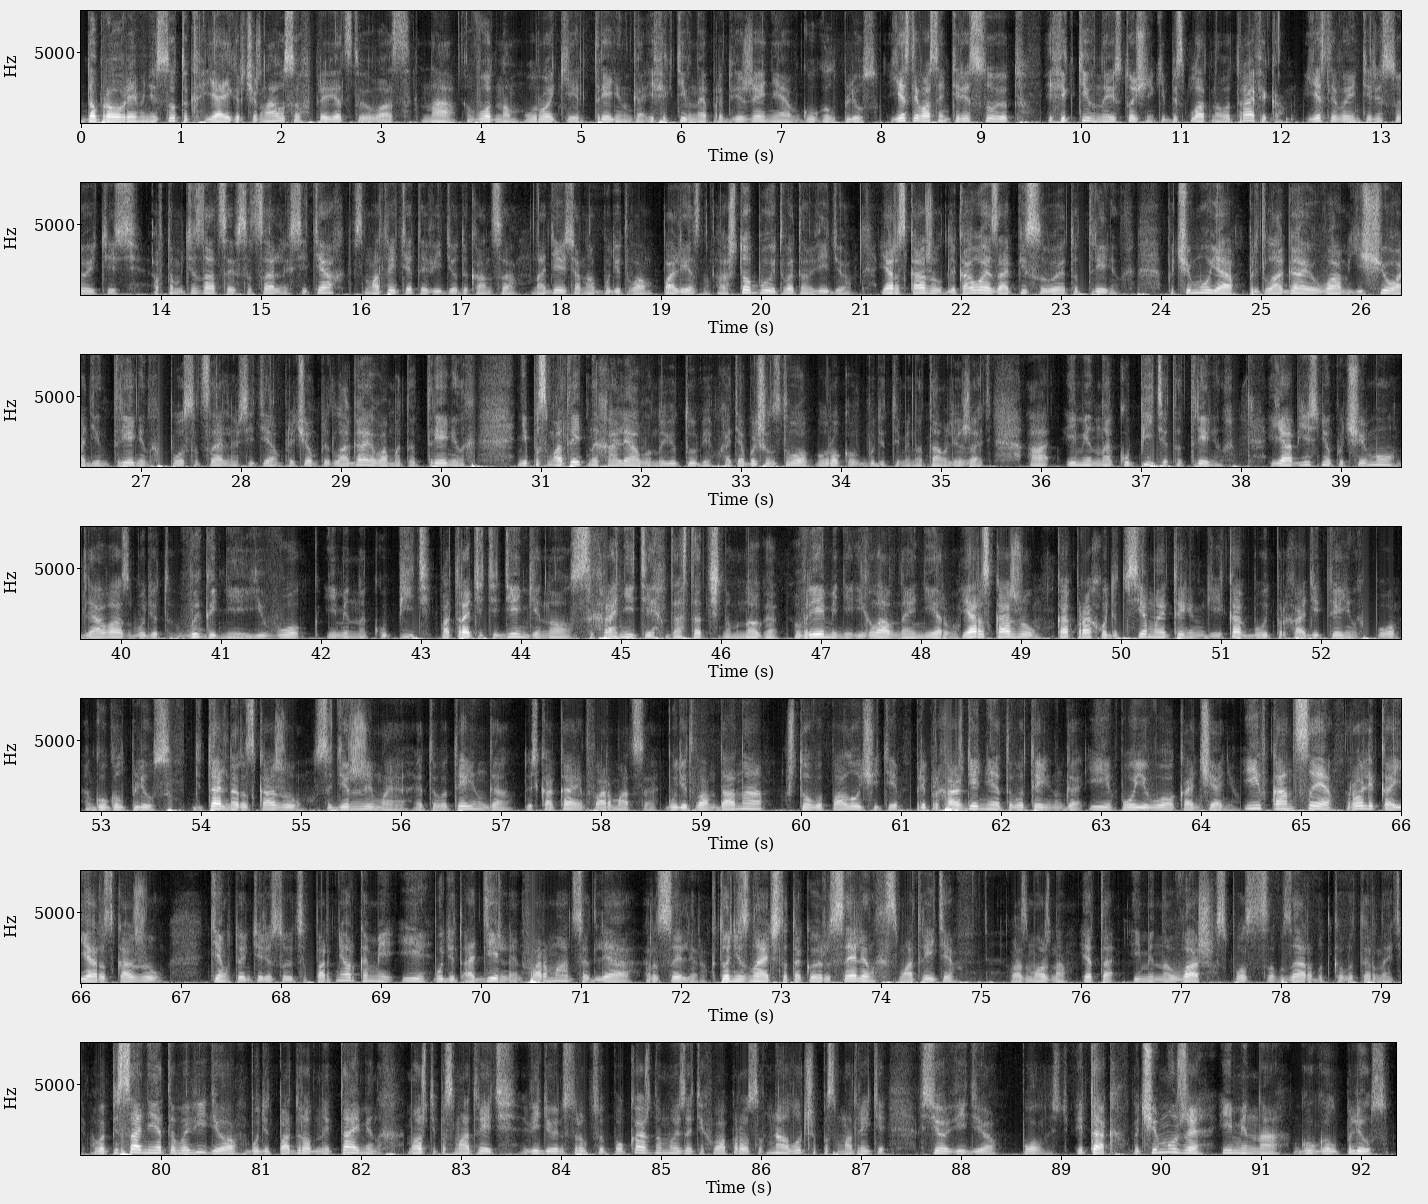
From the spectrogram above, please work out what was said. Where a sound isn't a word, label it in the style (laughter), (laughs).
Доброго времени суток, я Игорь Черноусов, приветствую вас на вводном уроке тренинга «Эффективное продвижение в Google+.» Если вас интересуют эффективные источники бесплатного трафика, если вы интересуетесь автоматизацией в социальных сетях, смотрите это видео до конца. Надеюсь, оно будет вам полезным. А что будет в этом видео? Я расскажу, для кого я записываю этот тренинг, почему я предлагаю вам еще один тренинг по социальным сетям, причем предлагаю вам этот тренинг не посмотреть на халяву на ютубе, хотя большинство уроков будет именно там лежать, а именно купить этот тренинг. Я объясню, почему для вас будет выгоднее его именно купить. Потратите деньги, но сохраните (laughs) достаточно много времени и главное нервов. Я расскажу, как проходят все мои тренинги и как будет проходить тренинг по Google+. Детально расскажу содержимое этого тренинга, то есть какая информация будет вам дана, что вы получите при прохождении этого тренинга и по его окончанию. И в конце ролика я расскажу, тем, кто интересуется партнерками и будет отдельная информация для реселлеров. Кто не знает, что такое реселлинг, смотрите Возможно, это именно ваш способ заработка в интернете. В описании этого видео будет подробный тайминг. Можете посмотреть видеоинструкцию по каждому из этих вопросов. Но лучше посмотрите все видео полностью. Итак, почему же именно Google+.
